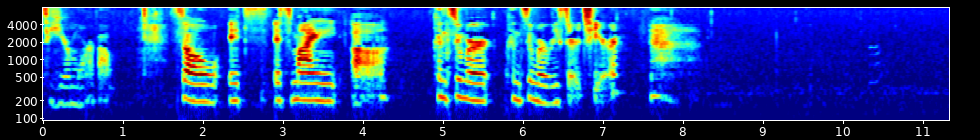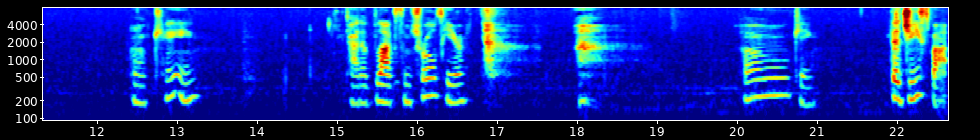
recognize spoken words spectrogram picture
to hear more about? So it's it's my uh, consumer consumer research here. Okay. Gotta block some trolls here. okay. The G spot.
